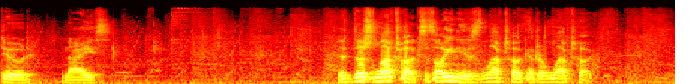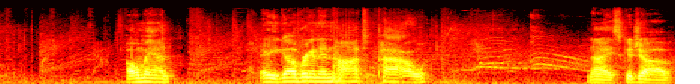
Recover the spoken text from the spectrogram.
Dude, nice. There's left hooks. That's all you need is left hook after left hook. Oh, man. There you go. Bringing in hot. Pow. Nice, good job.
